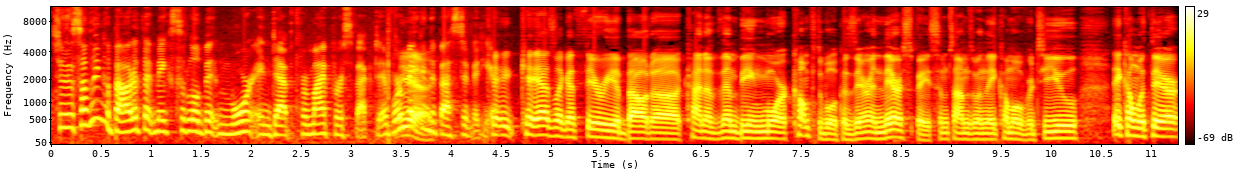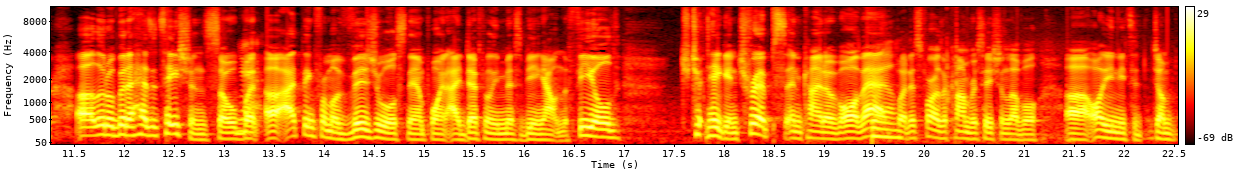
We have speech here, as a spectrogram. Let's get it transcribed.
So there's something about it that makes it a little bit more in depth from my perspective. We're yeah. making the best of it here. Kay, Kay has like a theory about uh, kind of them being more comfortable because they're in their space. Sometimes when they come over to you, they come with their a uh, little bit of hesitation. So, yeah. but uh, I think from a visual standpoint, I definitely miss being out in the field taking trips and kind of all that. Yeah. But as far as a conversation level, uh, all you need to jump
